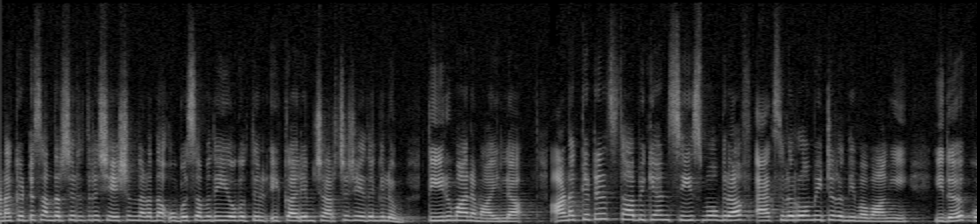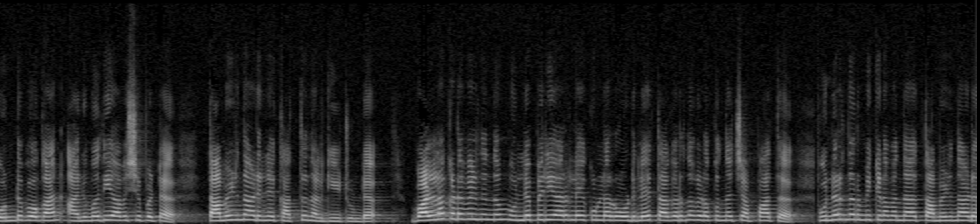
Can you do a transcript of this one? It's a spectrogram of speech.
അണക്കെട്ട് സന്ദർശനത്തിന് ശേഷം നടന്ന ഉപസമിതി യോഗത്തിൽ ഇക്കാര്യം ചർച്ച ചെയ്തെങ്കിലും തീരുമാനമായില്ല. അണക്കെട്ടിൽ സ്ഥാപിക്കാൻ സീസ്മോഗ്രാഫ് ആക്സിലറോമീറ്റർ എന്നിവ വാങ്ങി. ഇത് കൊണ്ടുപോകാൻ അനുമതി ആവശ്യപ്പെട്ട് തമിഴ്നാടിന് കത്ത് നൽകിയിട്ടുണ്ട്. വള്ളക്കടവിൽ നിന്നും മുല്ലപ്പെരിയാറിലേക്കുള്ള റോഡിലെ തകർന്നു കിടക്കുന്ന ചപ്പാത്ത് പുനർനിർമ്മിക്കണമെന്ന് തമിഴ്നാട്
